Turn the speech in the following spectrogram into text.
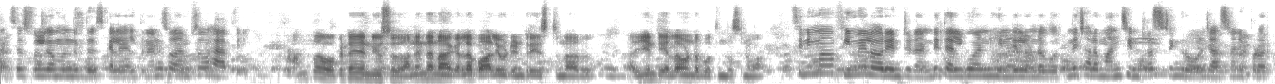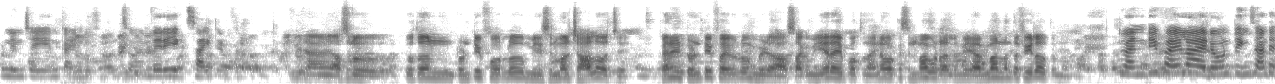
సక్సెస్ఫుల్గా ముందుకు దూసుకెళ్ళగలుగుతున్నాను. సో ఐఎమ్ సో హ్యాపీ ఇప్పుడంతా ఒకటే news Ananya Nagalla Bollywood entry ఇస్తున్నారు. ఏంటి ఎలా ఉండబోతుందో సినిమా? సినిమా ఫీమేల్ ఓరియంటెడ్ అండి. తెలుగు అండ్ హిందీలో ఉండబోతుంది. చాలా మంచి ఇంట్రెస్టింగ్ రోల్ చేస్తాను ఇప్పటివరకు నేను చేయని kind of role so I'm very excited మీరు అసలు టూ థౌజండ్ ట్వంటీ ఫోర్లో మీ సినిమాలు చాలా వచ్చాయి. కానీ ట్వంటీ ఫైవ్లో మీరు సగం ఇయర్ అయిపోతుంది. అయినా ఒక సినిమా కూడా రాలేదు. మీ అభిమానులు అంతా ఫీల్ అవుతున్నారు. ట్వంటీ ఫైవ్లో ఐ డోంట్ థింక్స్ అంటే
